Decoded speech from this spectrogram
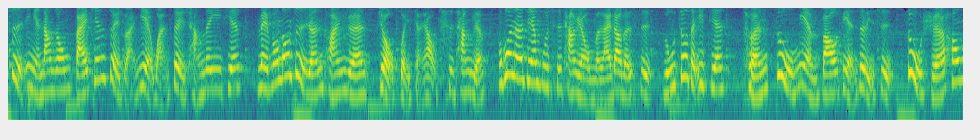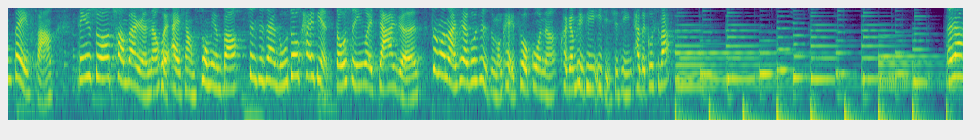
至，一年当中白天最短、夜晚最长的一天。每逢冬至，人团圆，就会想要吃汤圆。不过呢，今天不吃汤圆，我们来到的是泸州的一间纯素面包店，这里是素学烘焙坊。听说创办人呢会爱上做面包，甚至在泸州开店都是因为家人。这么暖心的故事，怎么可以错过呢？快跟 PP 一起去听他的故事吧。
